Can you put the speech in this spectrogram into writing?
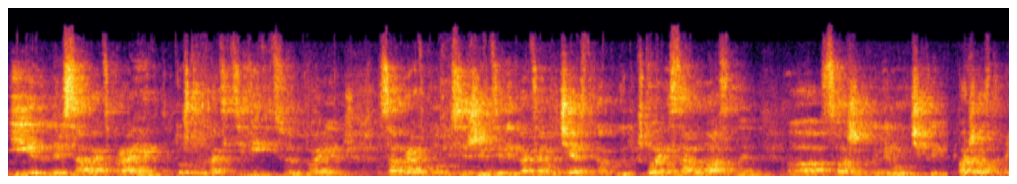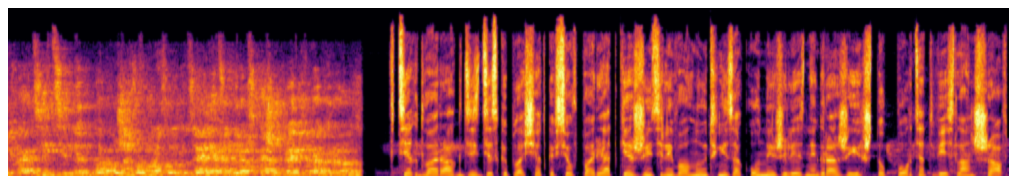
и нарисовать проект, то, что вы хотите видеть в своем дворе. Собрать подписи жителей, хотя бы часть какую-то, что они согласны э, с вашей планировочкой. Пожалуйста, приходите, мы поможем вам оформить заявку и расскажем про эту программу. Тех дворах, где с детской площадкой все в порядке, жителей волнуют незаконные железные гаражи, что портят весь ландшафт.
